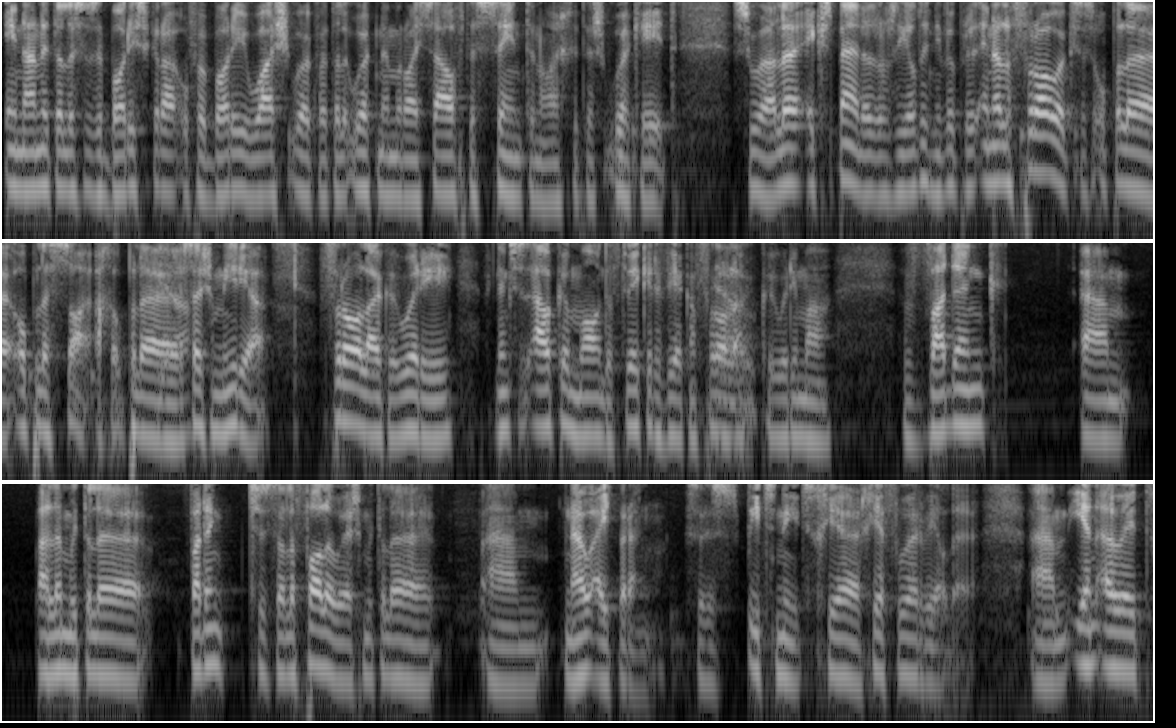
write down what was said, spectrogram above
en dan het hulle soos 'n body scrub of 'n body wash ook wat hulle ook nou met daai selfde scent en daai goeders ook het. So hulle expand dit ons heeltyd nuwe en hulle vra ook soos op hulle op hulle ag op hulle Ja. social media vra hulle like hoorie ek dink soos elke maand of twee keer 'n week kan vra hulle ja. ook hoorie maar wat dink ehm um, hulle moet hulle wat dink soos hulle followers moet hulle ehm um, nou uitbring soos iets nuuts gee gee voorbeelde. Ehm um, een ou het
